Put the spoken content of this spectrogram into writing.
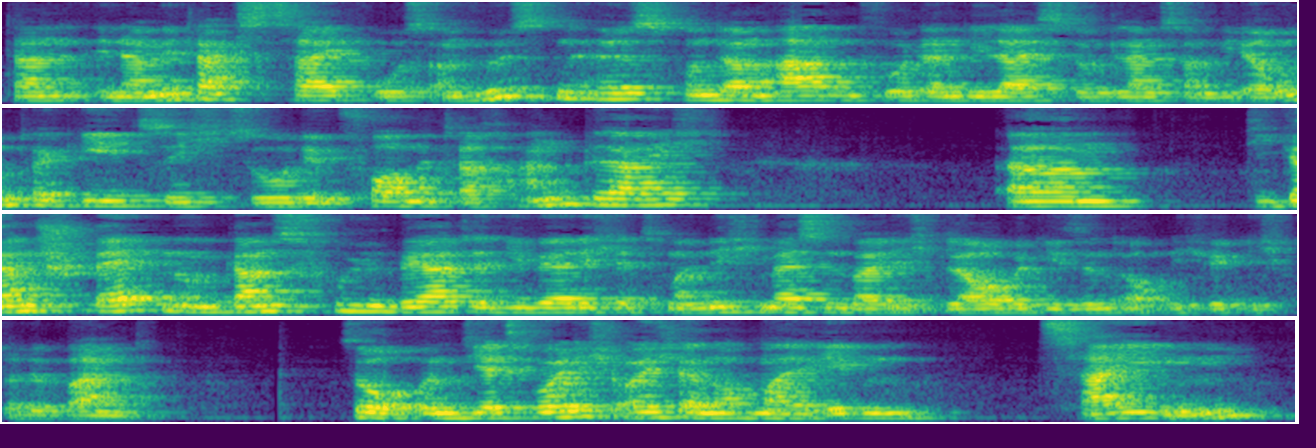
dann in der Mittagszeit, wo es am höchsten ist und am Abend, wo dann die Leistung langsam wieder runtergeht, sich so dem Vormittag angleicht. Ähm, die ganz späten und ganz frühen Werte, die werde ich jetzt mal nicht messen, weil ich glaube, die sind auch nicht wirklich relevant. So, und jetzt wollte ich euch ja nochmal eben zeigen,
